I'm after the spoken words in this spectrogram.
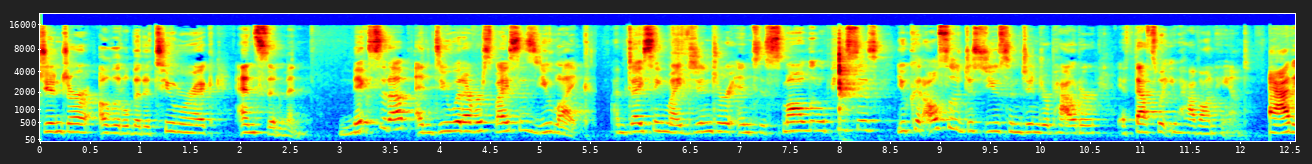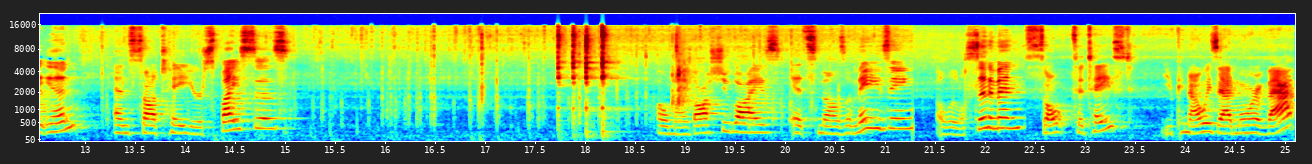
ginger, a little bit of turmeric, and cinnamon. Mix it up and do whatever spices you like. I'm dicing my ginger into small little pieces. You could also just use some ginger powder if that's what you have on hand. Add in and saute your spices. Oh my gosh, you guys, it smells amazing. A little cinnamon, salt to taste, you can always add more of that.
